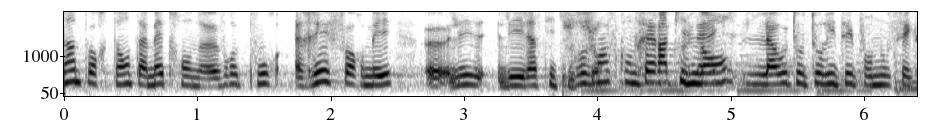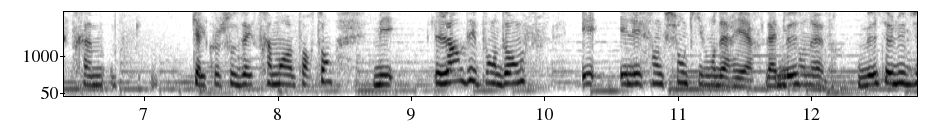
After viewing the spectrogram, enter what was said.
importante à mettre en œuvre pour réformer euh, les- les- je l'institution. rejoins ce qu'on dit Très rapidement. La haute autorité pour nous c'est extrême, quelque chose d'extrêmement important, mais l'indépendance et, et les sanctions qui vont derrière, la mise Monsieur- en œuvre. Monsieur Ludger.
